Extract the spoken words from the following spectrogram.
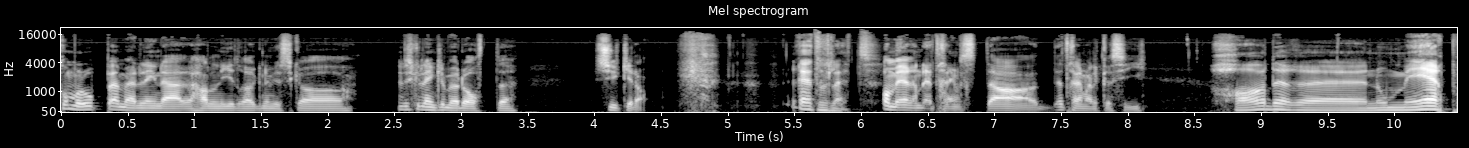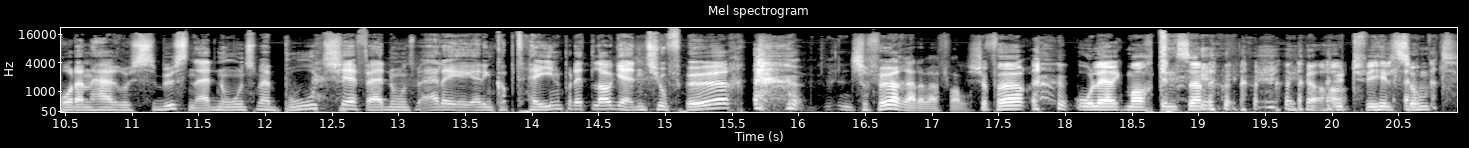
kommer det opp en melding der halv ni-dragene vi skal Vi skulle egentlig møte åtte. Syke, i dag. Rett og slett. Og mer enn det trengs da, Det trenger jeg vel ikke å si. Har dere noe mer på denne her russebussen? Er det noen som er botsjef? Er det, noen som, er det, er det en kaptein på dette laget? Er det en sjåfør? En sjåfør er det i hvert fall. Sjåfør Ole Erik Martinsen. Ja. Utvilsomt.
